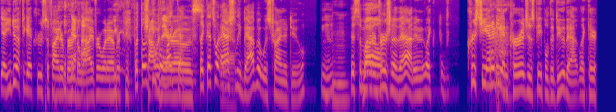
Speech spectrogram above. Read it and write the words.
Yeah, you do have to get crucified or burned Yeah. alive or whatever. But those Shot people with like arrows. that. Like that's what Yeah. Ashli Babbitt was trying to do. Mhm. It's the modern version of that, and like Christianity encourages people to do that. Like they're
